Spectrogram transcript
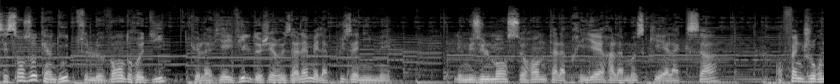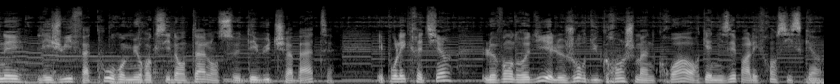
C'est sans aucun doute le vendredi que la vieille ville de Jérusalem est la plus animée. Les musulmans se rendent à la prière à la mosquée Al-Aqsa. En fin de journée, les juifs accourent au mur occidental en ce début de Shabbat. Et pour les chrétiens, le vendredi est le jour du grand chemin de croix organisé par les franciscains.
